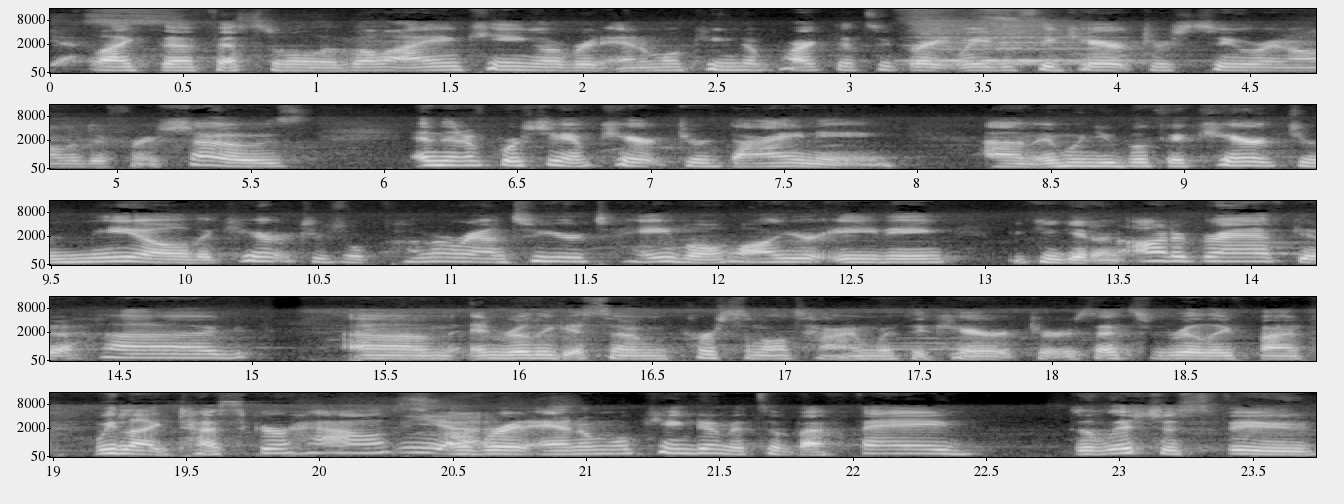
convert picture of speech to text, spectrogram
Yes. Like the Festival of the Lion King over at Animal Kingdom Park. That's a great way to see characters too, or in all the different shows. And then, of course, you have character dining. Um, and when you book a character meal, the characters will come around to your table while you're eating. You can get an autograph, get a hug, um, and really get some personal time with the characters. That's really fun. We like Tusker House Yeah. over at Animal Kingdom. It's a buffet, delicious food.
